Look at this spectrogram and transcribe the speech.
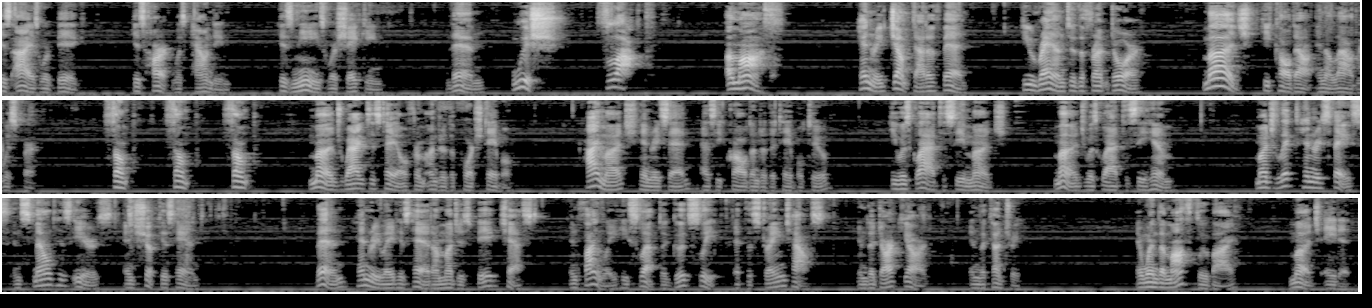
His eyes were big. His heart was pounding. His knees were shaking. Then, whoosh! Flop! A moth! Henry jumped out of bed. He ran to the front door. Mudge! he called out in a loud whisper. Thump! Thump! Thump! Mudge wagged his tail from under the porch table. "Hi, Mudge," Henry said, as he crawled under the table too. He was glad to see Mudge. Mudge was glad to see him. Mudge licked Henry's face and smelled his ears and shook his hand. Then Henry laid his head on Mudge's big chest, and finally he slept a good sleep at the strange house in the dark yard in the country. And when the moth flew by, Mudge ate it.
